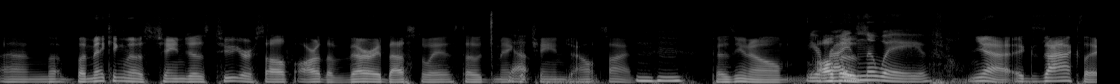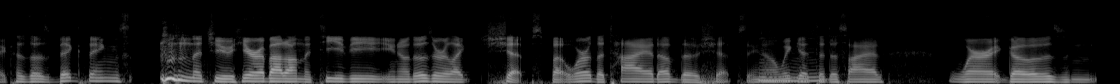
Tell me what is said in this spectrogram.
And but making those changes to yourself are the very best ways to make Yep. a change outside. Mm-hmm. Because you know You're riding those, the wave. yeah, exactly. Because those big things that you hear about on the TV, you know, those are like ships, but we're the tide of those ships. You know, we get to Mhm. decide where it goes and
